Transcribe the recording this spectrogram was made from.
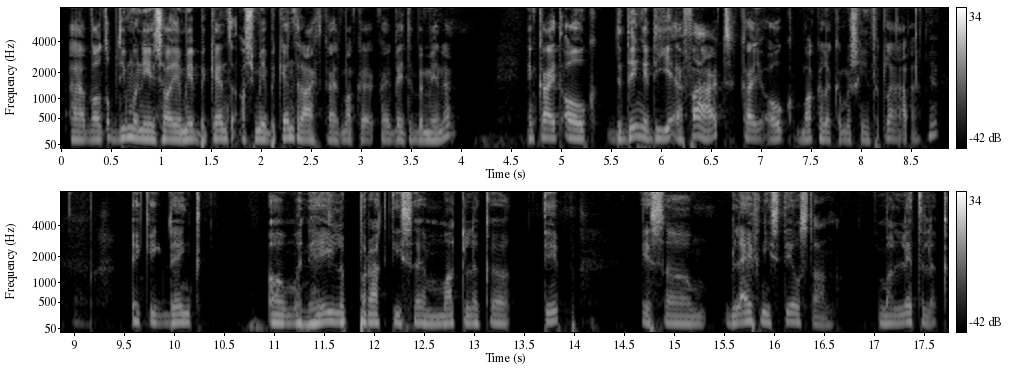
Eh, want op die manier zal je meer bekend, als je meer bekend raakt, kan je het, makkelijk, kan je het beter beminnen. En kan je het ook, de dingen die je ervaart, kan je ook makkelijker misschien verklaren. Ik, ik denk um, een hele praktische en makkelijke tip is um, blijf niet stilstaan. Maar letterlijk.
